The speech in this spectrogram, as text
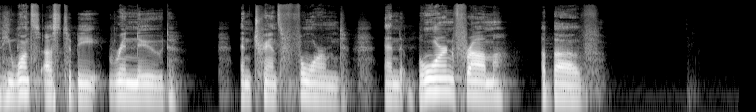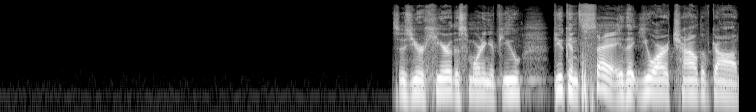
And he wants us to be renewed and transformed and born from above. So, as you're here this morning, if you, if you can say that you are a child of God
